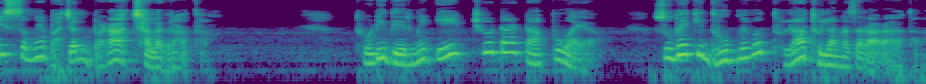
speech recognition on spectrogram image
इस समय भजन बड़ा अच्छा लग रहा था। थोड़ी देर में एक छोटा टापू आया। सुबह की धूप में वह धुला धुला नज़र आ रहा था।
